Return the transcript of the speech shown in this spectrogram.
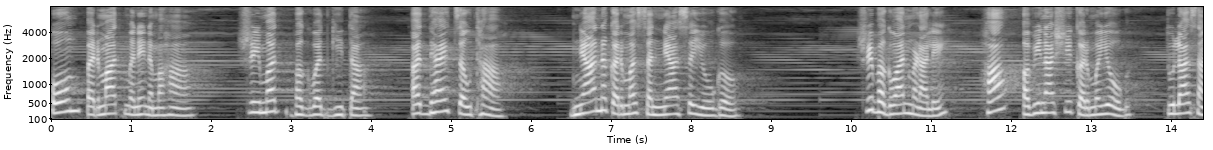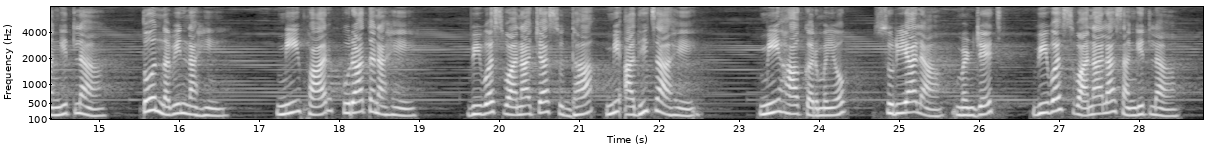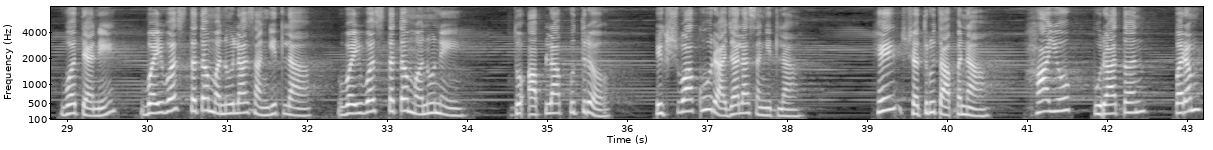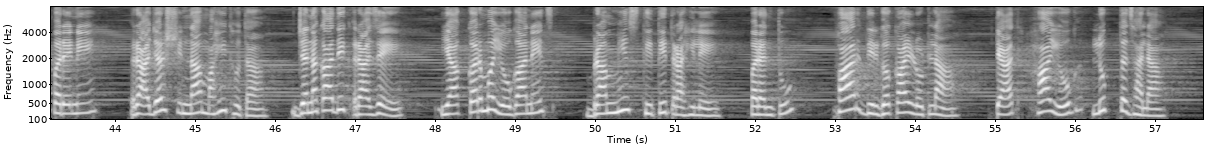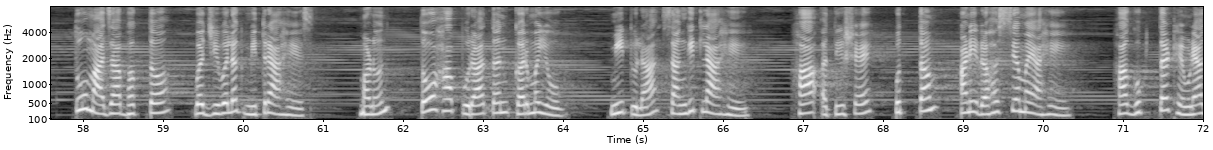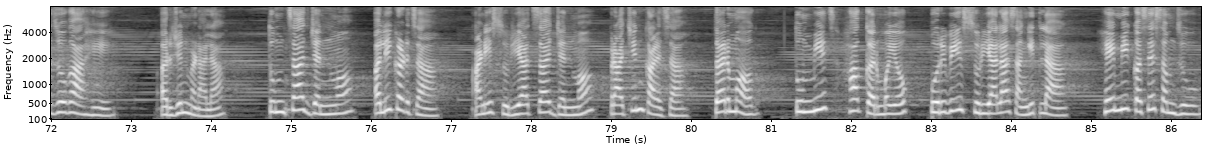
ओम परमात्मने नमहा श्रीमद भगवद्गीता अध्याय चौथा ज्ञानकर्म संन्यास योग. श्री भगवान म्हणाले हा अविनाशी कर्मयोग तुला सांगितला तो नवीन नाही. मी फार पुरातन आहे. विवस्वानाच्या सुद्धा मी आधीचा आहे. मी हा कर्मयोग सूर्याला म्हणजेच विवस्वानाला सांगितला व त्याने वैवस्तत मनूला सांगितला वैवस्तत मनूने तो आपला पुत्र इक्ष्वाकू राजाला सांगितला हे शत्रुतापना हा योग पुरातन परंपरेने राजर्षींना माहीत होता. जनकाधिक राजे या कर्मयोगानेच ब्राह्मी स्थितीत राहिले परंतु फार दीर्घकाळ लोटला. त्यात हा योग लुप्त झाला. तू माझा भक्त व जीवलग मित्र आहेस. म्हणून तो हा पुरातन कर्मयोग मी तुला सांगितला आहे. हा अतिशय उत्तम आणि रहस्यमय आहे. हा गुप्त ठेवण्याजोगा आहे. अर्जुन म्हणाला तुमचा जन्म अलीकडचा आणि सूर्याचा जन्म प्राचीन काळचा. तर मग तुम्हीच हा कर्मयोग पूर्वी सूर्याला सांगितला. हे मी कसे समजू?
